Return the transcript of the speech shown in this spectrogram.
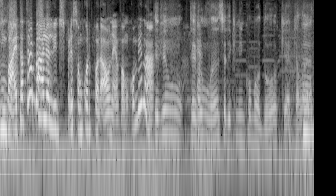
um baita trabalho ali de expressão corporal, né? Vamos combinar. Teve um, teve É. um lance ali que me incomodou, que é aquela. Hum.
